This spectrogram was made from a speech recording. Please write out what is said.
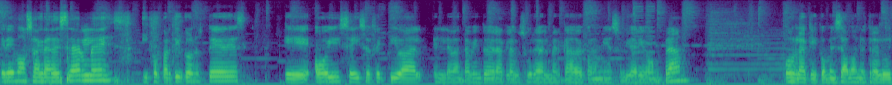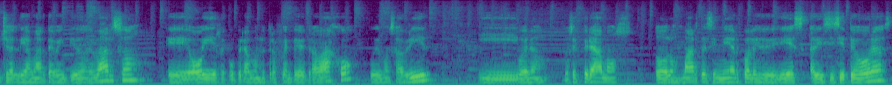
queremos agradecerles y compartir con ustedes que hoy se hizo efectiva el levantamiento de la clausura del mercado de economía solidaria Bonpram, por la que comenzamos nuestra lucha el día martes 22 de marzo. Eh, hoy recuperamos nuestra fuente de trabajo, pudimos abrir y bueno, los esperamos todos los martes y miércoles de 10 a 17 horas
